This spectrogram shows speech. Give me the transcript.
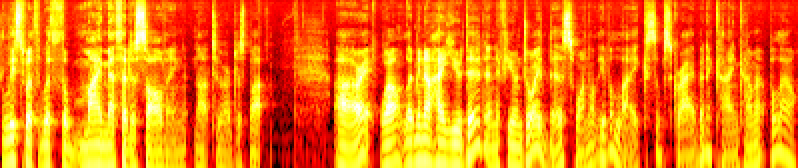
at least with, with the, my method of solving, not too hard to spot. all right. Well, let me know how you did. And if you enjoyed this, why not leave a like, subscribe, and a kind comment below.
